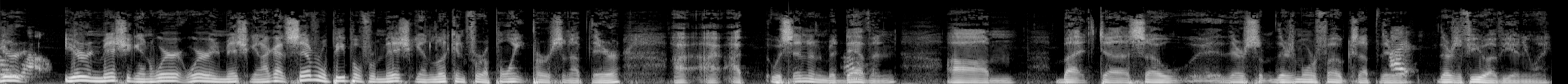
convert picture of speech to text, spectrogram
you're well. you're in Michigan. We're we're in Michigan. I got several people from Michigan looking for a point person up there. I I, I was sending them to Oh. Um, but uh, so there's some there's more folks up there. I- there's a few of you anyway.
